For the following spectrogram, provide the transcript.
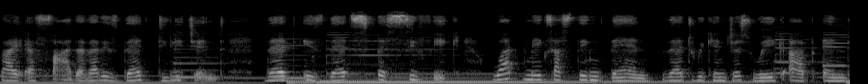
by a Father that is that diligent, that is that specific. What makes us think then that we can just wake up and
